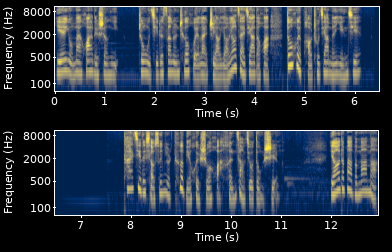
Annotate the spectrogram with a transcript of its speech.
爷爷有卖花的生意，中午骑着三轮车回来，只要瑶瑶在家的话，都会跑出家门迎接。他还记得小孙女特别会说话，很早就懂事了。瑶瑶的爸爸妈妈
